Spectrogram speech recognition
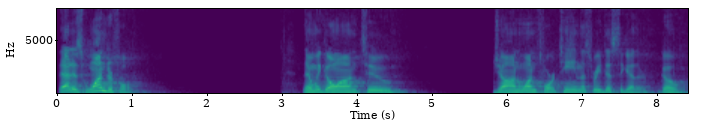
That is wonderful. Then we go on to John 1:14. Let's read this together. Go.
